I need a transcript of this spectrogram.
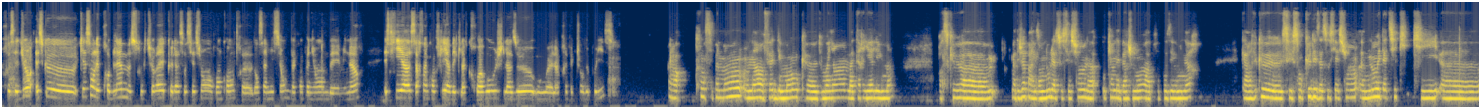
procédure, est-ce que quels sont les problèmes structurels que l'association rencontre dans sa mission d'accompagnement des mineurs? Est-ce qu'il y a certains conflits avec la Croix-Rouge, l'ASE ou la préfecture de police? Alors, principalement, on a en fait des manques de moyens matériels et humains. Parce que, bah déjà, par exemple, nous, l'association, on n'a aucun hébergement à proposer aux mineurs car vu que ce sont que des associations euh, non étatiques qui euh,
